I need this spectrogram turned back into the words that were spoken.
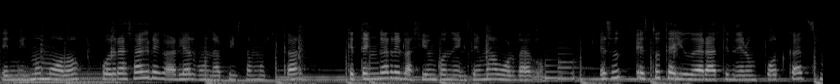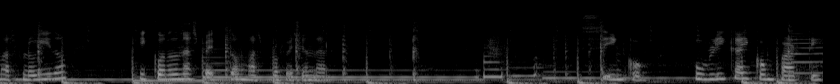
Del mismo modo, podrás agregarle alguna pista musical que tenga relación con el tema abordado. Esto te ayudará a tener un podcast más fluido y con un aspecto más profesional. 5. Publica y comparte.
